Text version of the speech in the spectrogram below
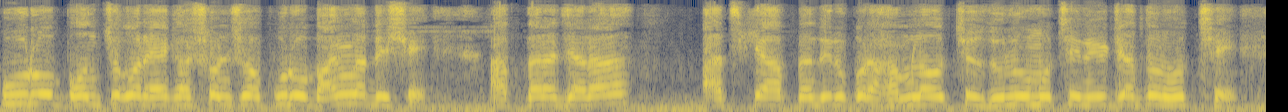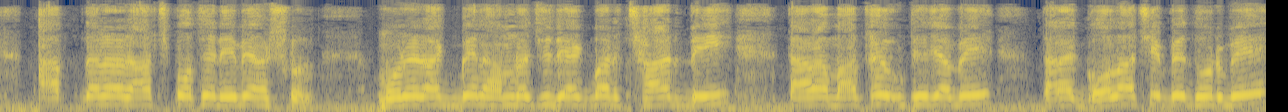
পুরো পঞ্চগড় এক আসন সহ পুরো বাংলাদেশে আপনারা যারা আজকে আপনাদের উপর হামলা হচ্ছে, জুলুম হচ্ছে, নির্যাতন হচ্ছে। আপনারা রাজপথে নেমে আসুন। মনে রাখবেন, আমরা যদি একবার ছাড় দেই, তারা মাথায় উঠে যাবে, তারা গলা চেপে ধরবে,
